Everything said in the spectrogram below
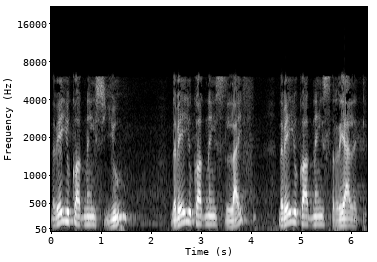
the way you cognize you, the way you cognize life, the way you cognize reality.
